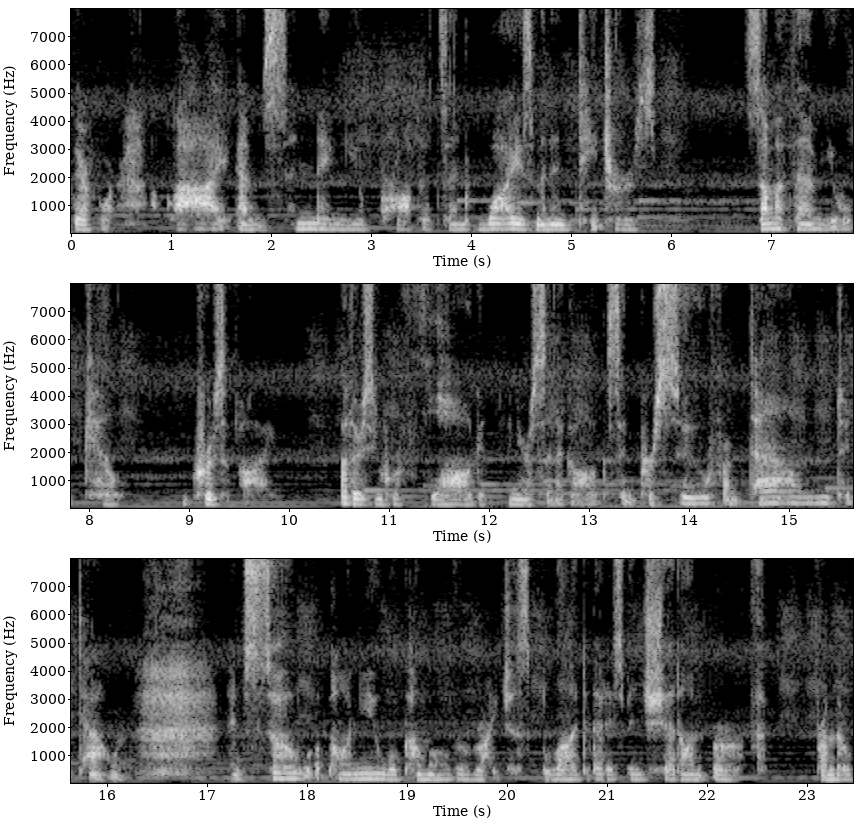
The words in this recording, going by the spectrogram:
Therefore, I am sending you prophets and wise men and teachers. Some of them you will kill and crucify. Others you will flog in your synagogues and pursue from town to town. And so upon you will come all the righteous blood that has been shed on earth, from the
